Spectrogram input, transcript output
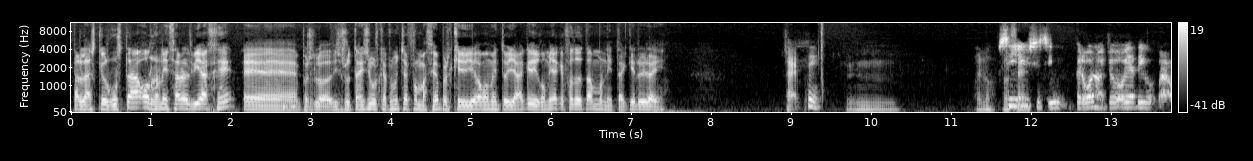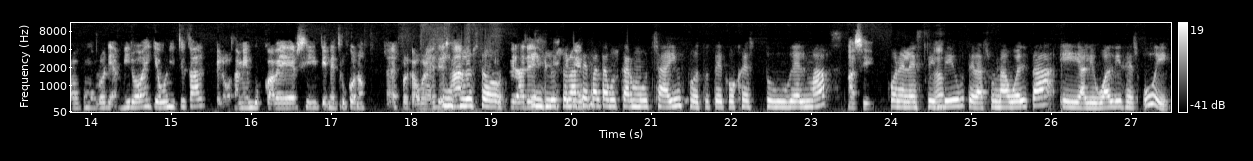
para las que os gusta organizar el viaje, eh, pues lo disfrutáis y buscáis mucha información, pero es que yo llega un momento ya que digo, mira qué foto tan bonita, quiero ir ahí. O sea, Sí, mm, bueno, no Sí, sé. sí, sí, pero bueno, yo ya digo, hago como Gloria, miro, ay, qué bonito y tal, pero también busco a ver si tiene truco o no, ¿sabes? Porque alguna vez dices, ah, incluso, incluso no hace falta buscar mucha info. Tú te coges tu Google Maps Así, con el Street Ah. View, te das una vuelta y al igual dices, uy,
